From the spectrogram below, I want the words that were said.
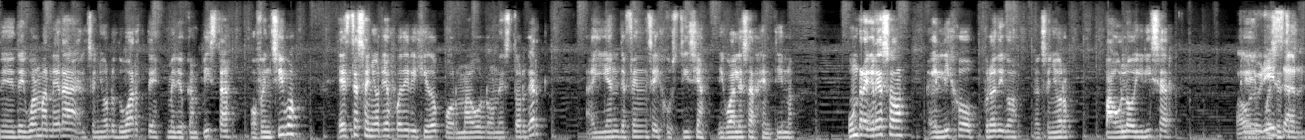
Eh, de igual manera, el señor Duarte, mediocampista ofensivo. Este señor ya fue dirigido por Mauro Nestor ahí en Defensa y Justicia. Igual es argentino. Un regreso, el hijo pródigo, el señor Paulo Irizar. Paulo pues, Irizar,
